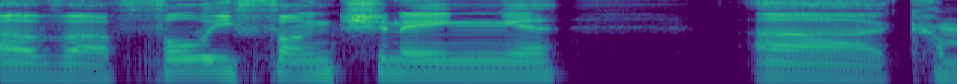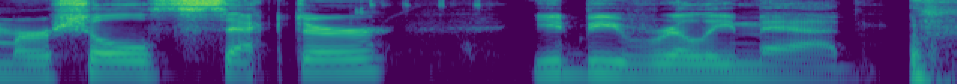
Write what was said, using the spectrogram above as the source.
of a fully functioning uh, commercial sector, you'd be really mad.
